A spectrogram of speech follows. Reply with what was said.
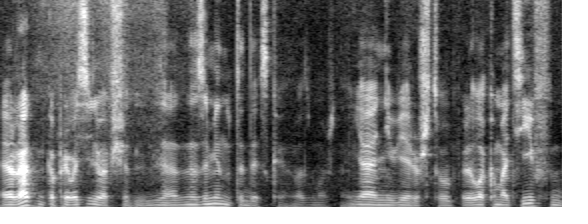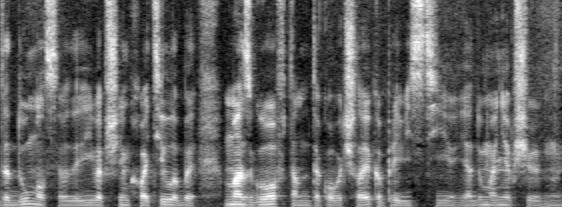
Рагника привозили вообще для, на замену ТДСК, возможно. Я не верю, что Локомотив додумался, и вообще им хватило бы мозгов там такого человека привести. Я думаю, они вообще ну,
